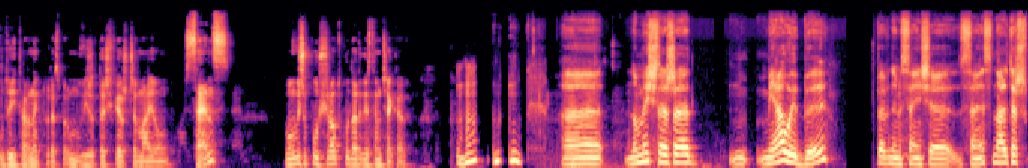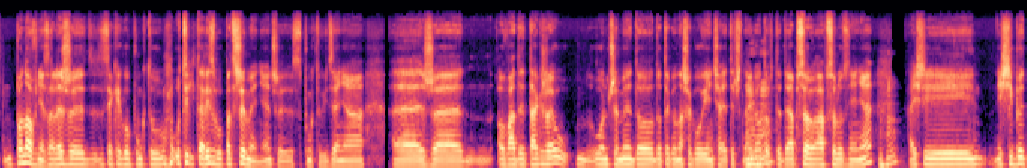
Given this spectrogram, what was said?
utylitarne, które mówi, że te świerszcze mają sens? Bo mówisz o półśrodku, dlatego jestem ciekaw. Mhm. E, no myślę, że miałyby pewnym sensie sens, no ale też ponownie zależy z jakiego punktu utylitaryzmu patrzymy, nie? Czy z punktu widzenia, e, że owady także łączymy do, do tego naszego ujęcia etycznego, mm -hmm. to mhm. wtedy absol absolutnie nie. Mm -hmm. A jeśli, jeśli by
